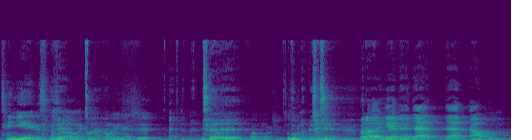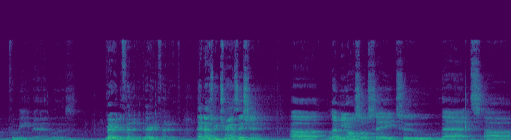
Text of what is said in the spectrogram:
ten years. I'm like, I'm not going in that shit. F them, man. Fuck Marshalls. Illuminati. but uh, yeah, man, that that album for me, man, was very definitive, very definitive. And as we transition, uh, let me also say too that uh,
